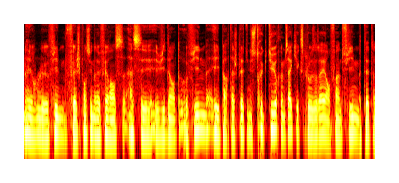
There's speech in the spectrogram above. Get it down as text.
D'ailleurs, le film fait, je pense, une référence assez évidente au film et il partage peut-être une structure comme ça qui exploserait en fin de film, peut-être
